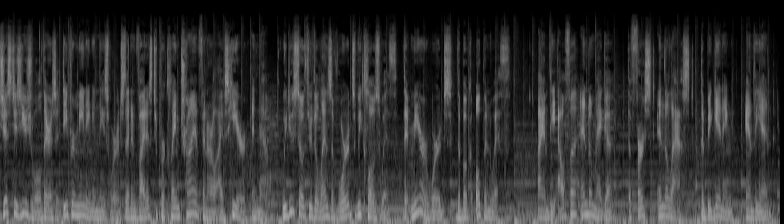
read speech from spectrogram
just as usual, there is a deeper meaning in these words that invite us to proclaim triumph in our lives here and now. We do so through the lens of words we close with, that mirror words the book opened with. I am the Alpha and Omega, the first and the last, the beginning and the end.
